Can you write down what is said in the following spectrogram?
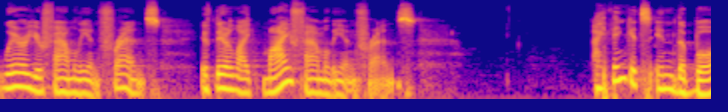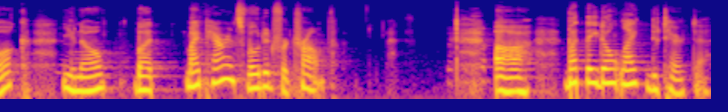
where are your family and friends? If they're like my family and friends, I think it's in the book, you know, but my parents voted for Trump. Uh, but they don't like Duterte.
